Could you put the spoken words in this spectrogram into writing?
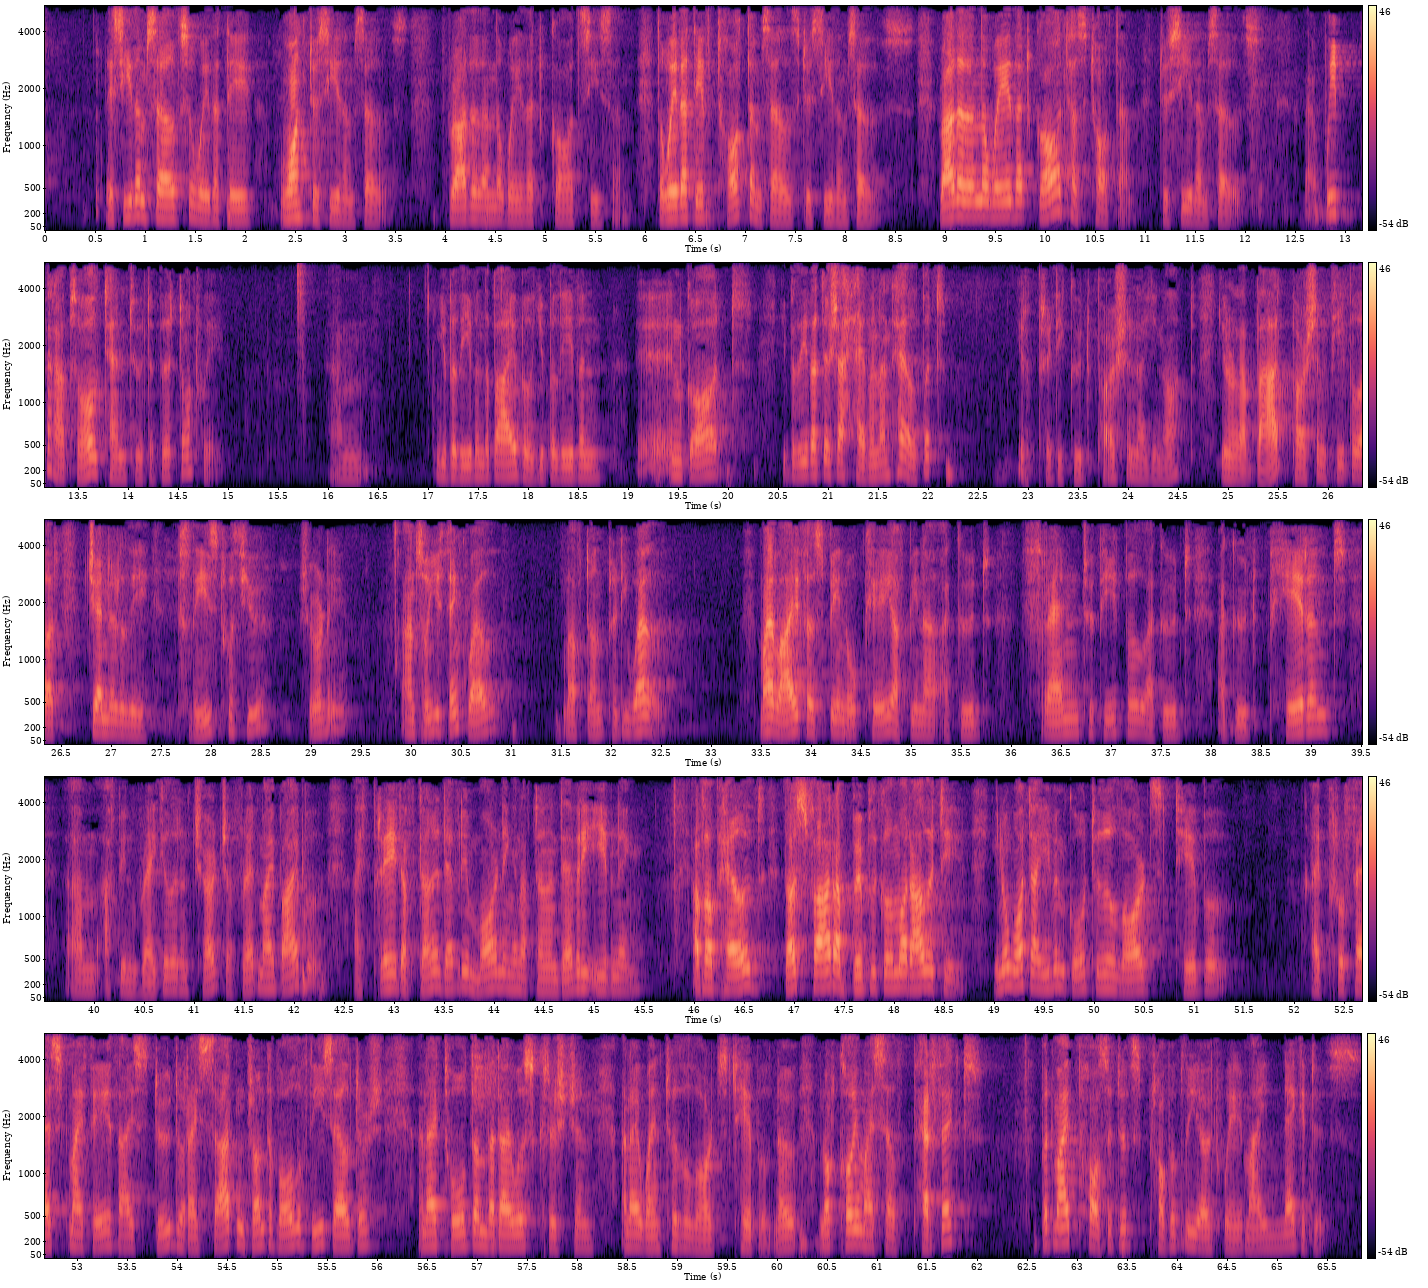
They see themselves the way that they want to see themselves, rather than the way that God sees them, the way that they've taught themselves to see themselves, rather than the way that God has taught them to see themselves. We perhaps all tend to it a bit, don't we? Um, you believe in the Bible, you believe in in God. You believe that there's a heaven and hell, but you're a pretty good person, are you not? You're not a bad person. People are generally pleased with you, surely. And so you think, well, I've done pretty well. My life has been okay. I've been a, a good friend to people, a good, a good parent. Um, I've been regular in church. I've read my Bible. I've prayed. I've done it every morning and I've done it every evening. I've upheld thus far a biblical morality. You know what? I even go to the Lord's table. I professed my faith. I stood or I sat in front of all of these elders and I told them that I was Christian and I went to the Lord's table. Now, I'm not calling myself perfect, but my positives probably outweigh my negatives.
